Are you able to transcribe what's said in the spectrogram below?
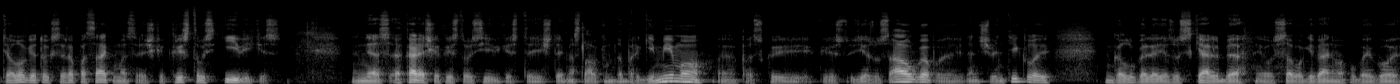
Teologija toks yra pasakymas, reiškia Kristaus įvykis. Nes ką reiškia Kristaus įvykis? Tai štai mes laukiam dabar gimimo, paskui Kristus, Jėzus auga, ten šventykloj, galų gale Jėzus skelbia jau savo gyvenimo pabaigoje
